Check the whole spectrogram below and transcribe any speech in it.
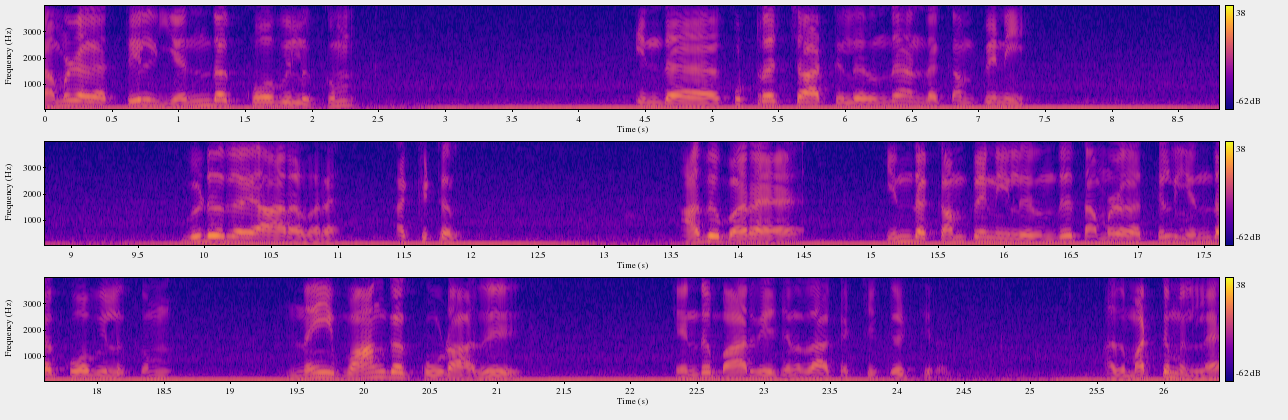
தமிழகத்தில் எந்த கோவிலுக்கும் இந்த குற்றச்சாட்டிலிருந்து அந்த கம்பெனி விடுதலையார வர அக்கிட்டல். அது வர இந்த கம்பெனியிலிருந்து தமிழகத்தில் எந்த கோவிலுக்கும் நெய் வாங்கக்கூடாது என்று பாரதிய ஜனதா கட்சி கேட்கிறது. அது மட்டுமில்லை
